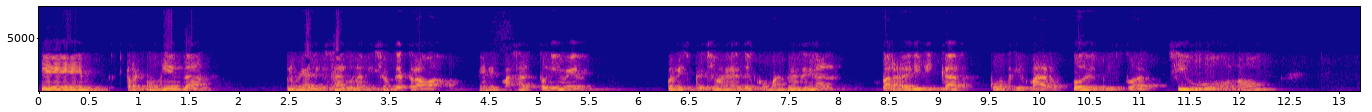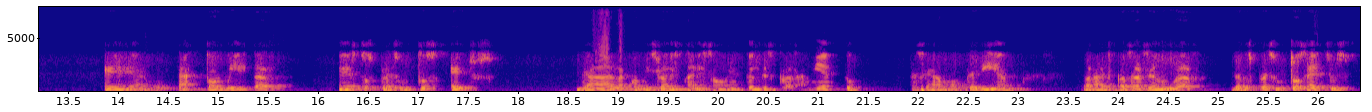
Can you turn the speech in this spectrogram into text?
eh, recomienda realizar una misión de trabajo en el más alto nivel con la Inspección General del Comando General para verificar, confirmar o desvirtuar si hubo o no eh, actor militar en estos presuntos hechos. Ya la comisión está en este momento en desplazamiento hacia Montería para desplazarse al lugar de los presuntos hechos,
